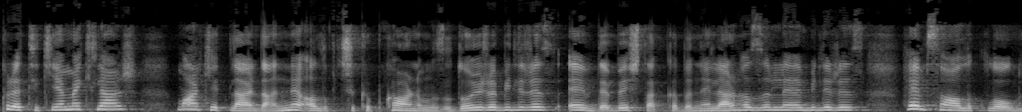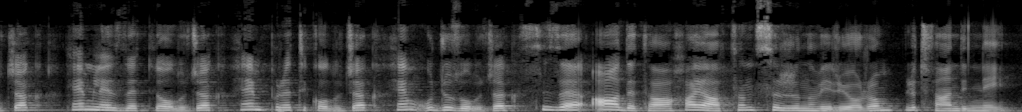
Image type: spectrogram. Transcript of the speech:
pratik yemekler. Marketlerden ne alıp çıkıp karnımızı doyurabiliriz? Evde 5 dakikada neler hazırlayabiliriz? Hem sağlıklı olacak, hem lezzetli olacak, hem pratik olacak, hem ucuz olacak. Size adeta hayatın sırrını veriyorum. Lütfen dinleyin.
